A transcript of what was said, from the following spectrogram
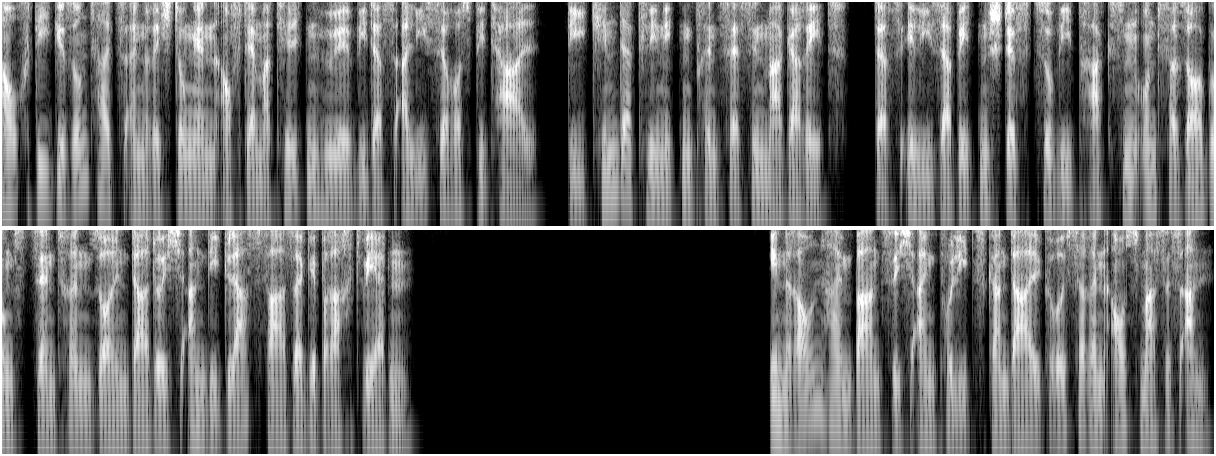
Auch die Gesundheitseinrichtungen auf der Mathildenhöhe wie das Alice Hospital, die Kinderkliniken Prinzessin Margaret, das Elisabethenstift sowie Praxen und Versorgungszentren sollen dadurch an die Glasfaser gebracht werden. In Raunheim bahnt sich ein Polizskandal größeren Ausmaßes an.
